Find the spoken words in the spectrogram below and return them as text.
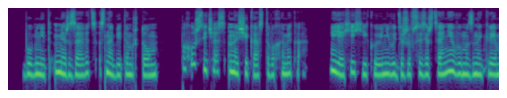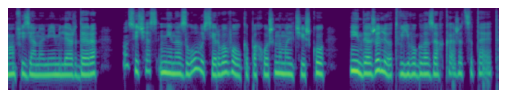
— бубнит мерзавец с набитым ртом. Похож сейчас на щекастого хомяка. Я хихикаю, не выдержав созерцания, вымазанной кремом физиономии миллиардера. Он сейчас не на злого серого волка похож, на мальчишку — и даже лед в его глазах, кажется, тает.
